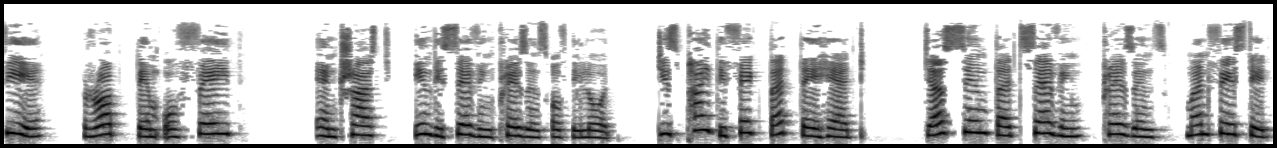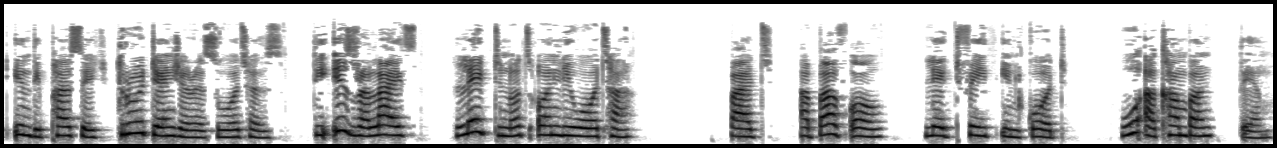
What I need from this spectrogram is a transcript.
fear robbed them of faith and trust in the saving presence of the Lord, despite the fact that they had just seen that saving presence manifested in the passage through dangerous waters. The Israelites lacked not only water, but above all, lacked faith in God, who accompanied them.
